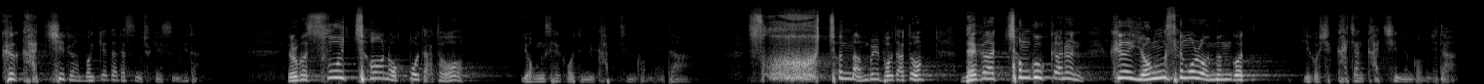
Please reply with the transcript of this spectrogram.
그 가치를 한번 깨달았으면 좋겠습니다. 여러분 수천억보다도 영생 얻음이 값진 겁니다. 수천만 불보다도 내가 천국 가는 그 영생을 얻는 것 이것이 가장 가치 있는 겁니다.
